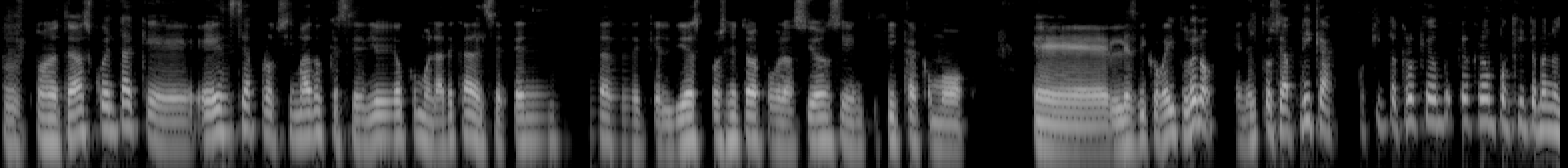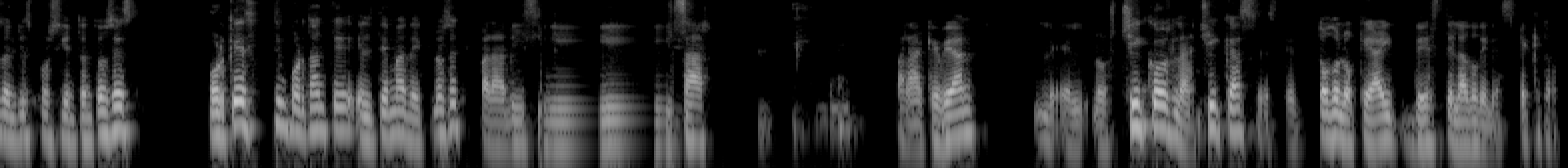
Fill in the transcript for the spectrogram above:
pues donde te das cuenta que este aproximado que se dio como en la década del 70, de que el 10% de la población se identifica como eh, lésbico gay, pues bueno, en México se aplica poquito, creo que, creo que un poquito menos del 10%. Entonces, ¿por qué es importante el tema de closet? Para visibilizar, para que vean los chicos, las chicas, este, todo lo que hay de este lado del espectro.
